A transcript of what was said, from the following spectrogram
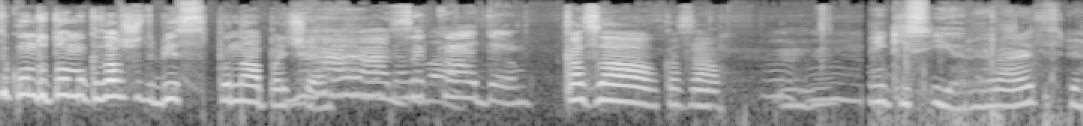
секунду тому казав, що тобі спина пече. Ага, за кадром. Казав, казав. Угу. Якісь ігри грають собі.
